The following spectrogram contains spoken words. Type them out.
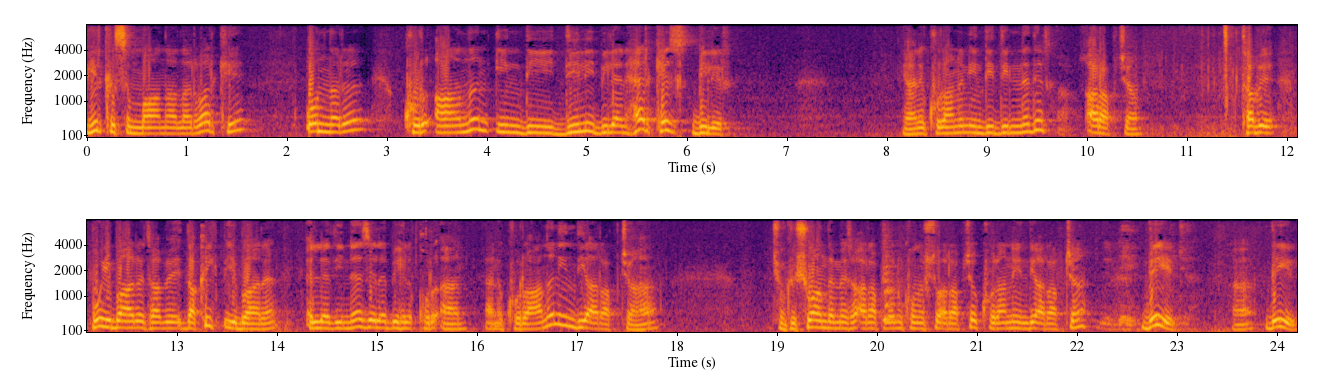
bir kısım manalar var ki onları Kur'an'ın indiği dili bilen herkes bilir. Yani Kur'an'ın indiği dil nedir? Arapça. Tabi bu ibare tabi dakik bir ibare. اَلَّذ۪ي نَزَلَ بِهِ الْقُرْآنِ Yani Kur'an'ın indiği Arapça. Ha? Çünkü şu anda mesela Arapların konuştuğu Arapça, Kur'an'ın indiği Arapça Değil. değil. Ha? Değil.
